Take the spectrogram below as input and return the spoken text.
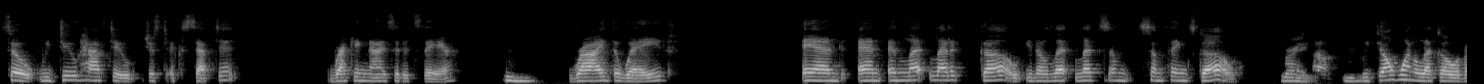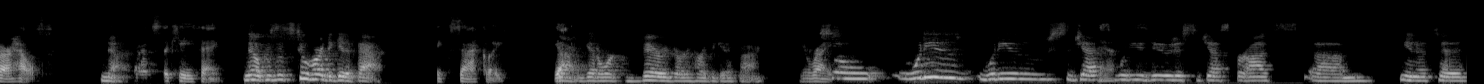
So we do have to just accept it, recognize that it's there, Mhm. ride the wave, and and and let let it go. You know, let let some some things go. Right. Um, we don't want to let go of our health. No. That's the key thing. No, because it's too hard to get it back. Exactly. Yeah. You got to work very, very hard to get it back. You're right. So, what do you what do you suggest? Yeah. What do you do to suggest for us, um, you know, to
